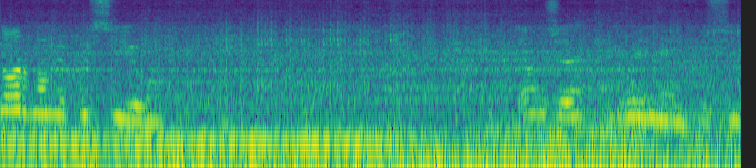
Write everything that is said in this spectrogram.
нормами посіву. Там вже двойний посів.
